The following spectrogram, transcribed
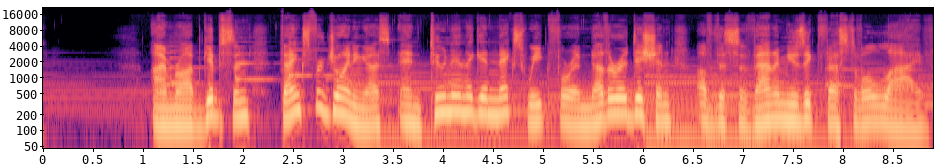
I'm Rob Gibson. Thanks for joining us, and tune in again next week for another edition of the Savannah Music Festival Live.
